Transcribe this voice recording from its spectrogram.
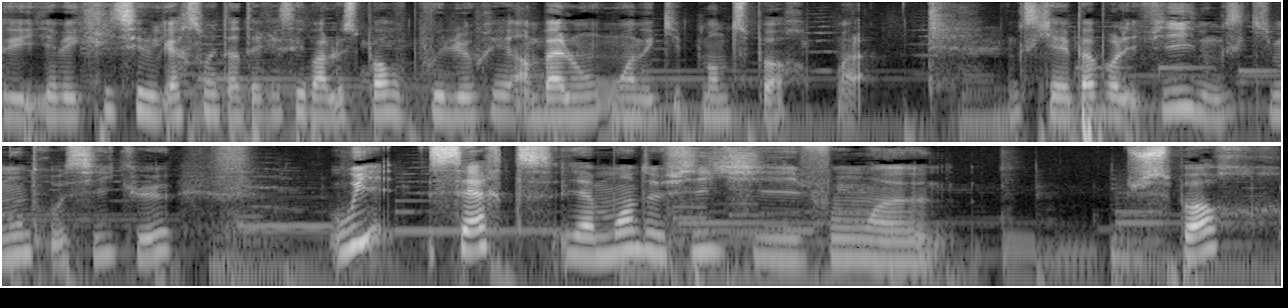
il y avait écrit si le garçon est intéressé par le sport, vous pouvez lui offrir un ballon ou un équipement de sport. Voilà. Donc ce qu'il n'y avait pas pour les filles, donc ce qui montre aussi que oui, certes, il y a moins de filles qui font euh, du sport.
